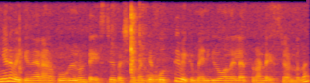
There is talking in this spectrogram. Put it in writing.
ഇങ്ങനെ വെക്കുന്നതിനാണ് കൂടുതലും ടേസ്റ്റ് പക്ഷേ മറ്റേ കൊത്തി വെക്കുമ്പോൾ എനിക്ക് തോന്നുന്നില്ല എത്ര ടേസ്റ്റ് ഉണ്ടെന്ന്.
